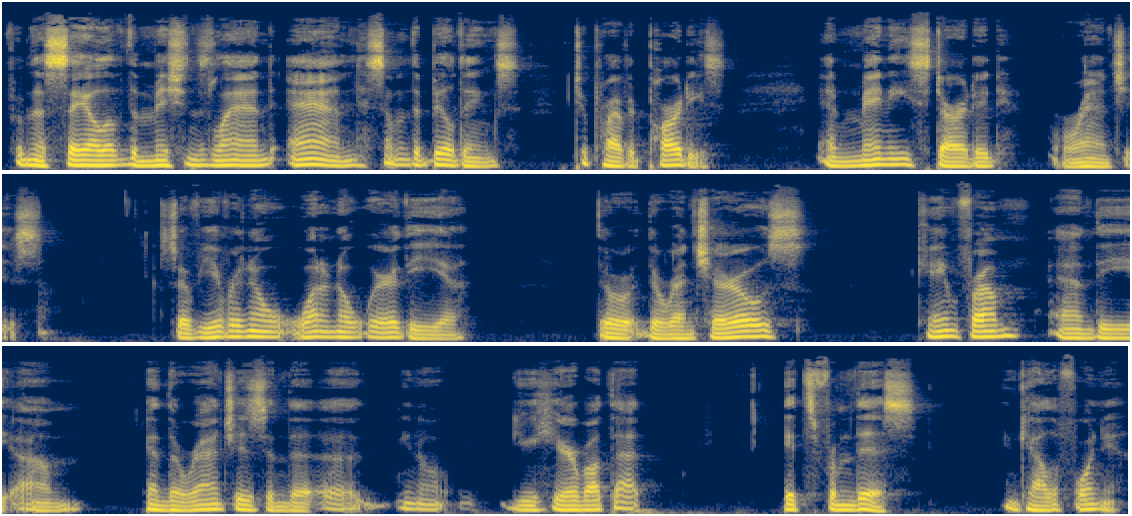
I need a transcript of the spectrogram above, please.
from the sale of the mission's land and some of the buildings to private parties, and many started ranches. So if you ever know want to know where the uh, the the rancheros came from and the um and the ranches and the uh, you know you hear about that, it's from this in California.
